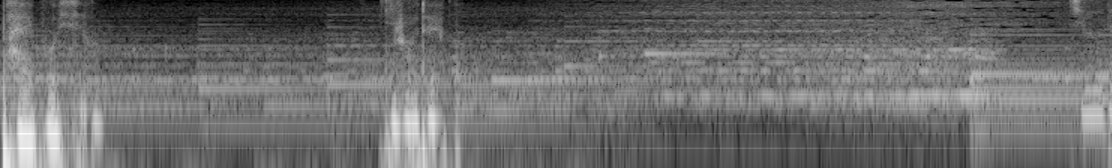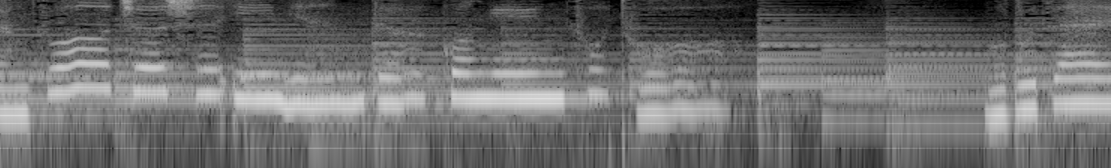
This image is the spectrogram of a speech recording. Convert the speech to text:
拍不响，你说对吗？就当作这是一年的光阴蹉跎，我不再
